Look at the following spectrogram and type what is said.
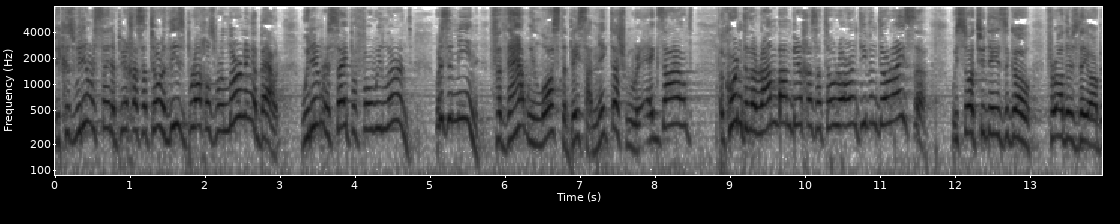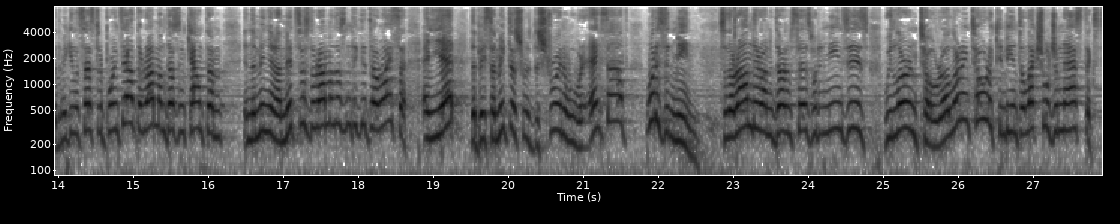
Because we didn't recite a Birchas Torah, these brachos we're learning about. We didn't recite before we learned. What does it mean? For that we lost the Beis HaMikdash, we were exiled? According to the Rambam, Birchas Torah aren't even Doraisa. We saw two days ago, for others they are. But the Megillah Esther points out the Rambam doesn't count them in the Minyan mitzvahs. The Rambam doesn't think they're Doraisa. And yet, the Beis HaMikdash was destroyed and we were exiled? What does it mean? So the Ran there on the Durham says what it means is we learn Torah. Learning Torah can be intellectual gymnastics,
